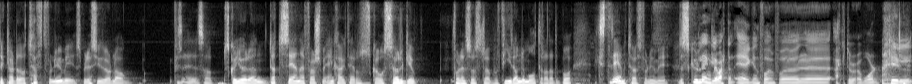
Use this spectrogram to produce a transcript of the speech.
det er klart det var tøft for Numi, spiller syv roller. og Skal gjøre en dødsscene først med én karakter, og så skal hun sørge for den søstera på fire andre måter. rett etterpå. Ekstremt tøft for Numi. Det skulle egentlig vært en egen form for uh, actor award til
